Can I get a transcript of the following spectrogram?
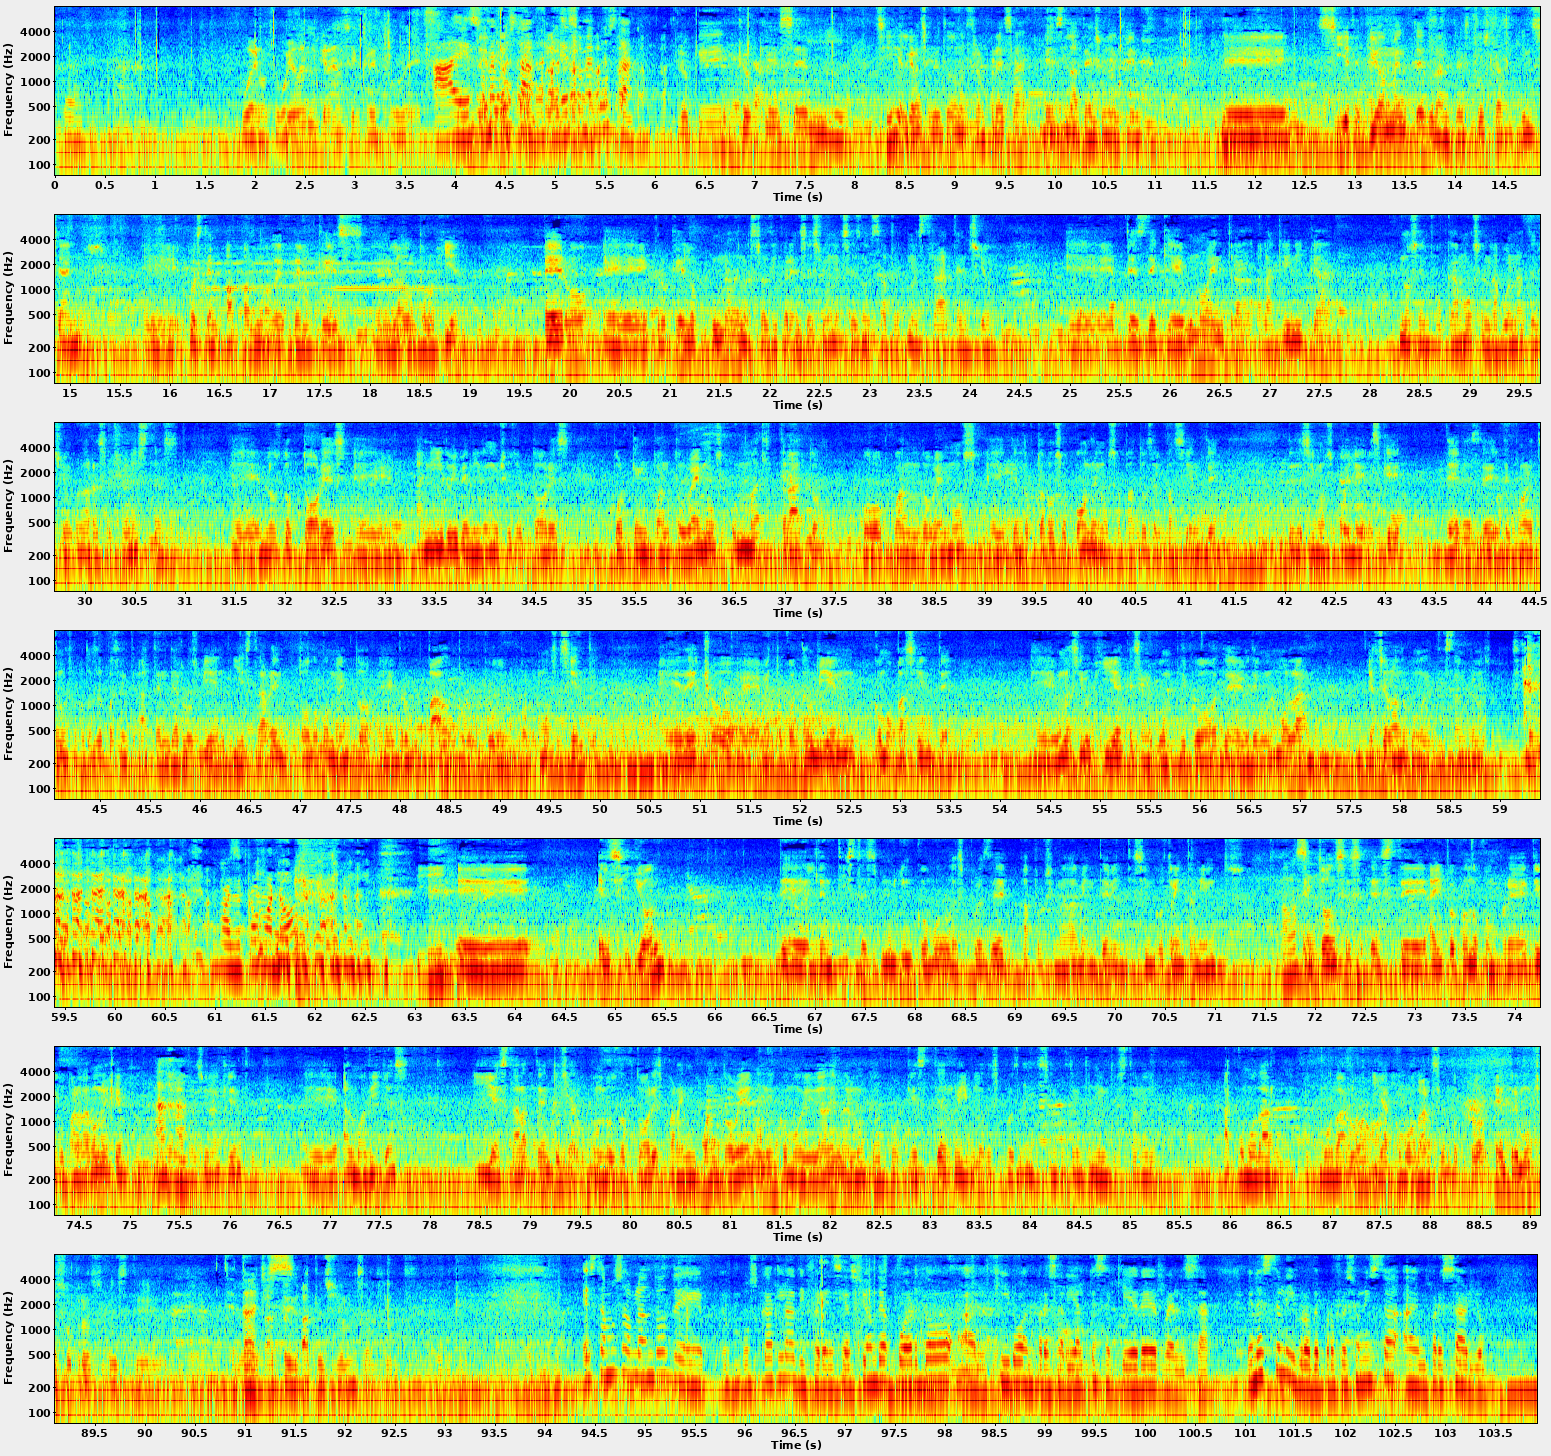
Bueno, te voy a dar el gran secreto de... Ah, eso me gusta, eso me gusta. Creo que, creo que es el, sí, el gran secreto de nuestra empresa es la atención al cliente. Eh, sí, efectivamente, durante estos casi 15 años, eh, pues te empapas ¿no? de, lo que es eh, la odontología, pero creo que una de nuestras diferenciaciones es nuestra, nuestra atención. desde que uno entra a la clínica, nos enfocamos en la buena atención con los recepcionistas. Los doctores, han ido y venido muchos doctores porque en cuanto vemos un maltrato o cuando vemos eh, que el doctor no se pone en los zapatos del paciente, le decimos, oye, es que debes de, ponerte en los zapatos del paciente, atenderlos bien y estar en todo momento eh, preocupado por, cómo se siente. Eh, de hecho, me tocó también como paciente una cirugía que se me complicó de, de, una molar. Ya estoy hablando como dentista, aunque no soy. pues, ¿cómo no? y el sillón del dentista es muy incómodo después de aproximadamente 25 30 minutos. Oh, Entonces, este, ahí fue cuando compré, digo, para dar un ejemplo de la atención al cliente, eh, almohadillas y estar atentos con los doctores para en cuanto vean una incomodidad en la nuca, porque es terrible después de 25 30 minutos estar ahí, acomodarlo, acomodarlo y acomodarse el doctor, entre muchas otras este, atenciones al cliente. Estamos hablando de buscar la diferenciación de acuerdo al giro empresarial que se quiere realizar. En este libro, de profesionista a empresario,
